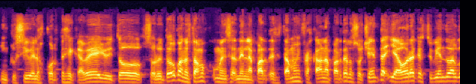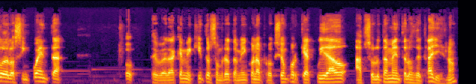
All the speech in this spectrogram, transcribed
inclusive los cortes de cabello y todo, sobre todo cuando estamos comenzando en la parte, estamos enfrascados en la parte de los 80 y ahora que estoy viendo algo de los 50, de verdad que me quito el sombrero también con la producción porque ha cuidado absolutamente los detalles, ¿no?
